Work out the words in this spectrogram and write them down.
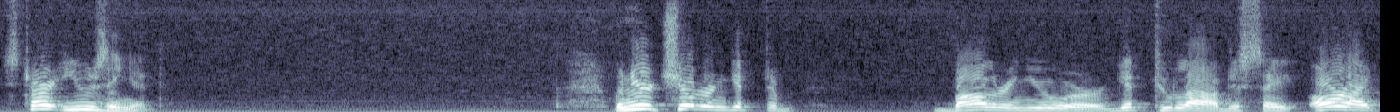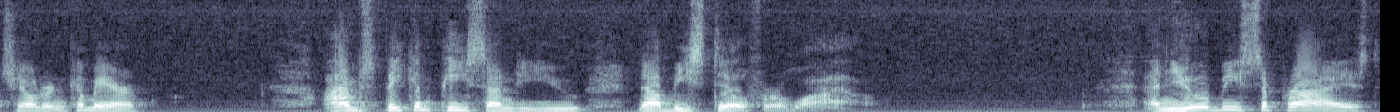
start using it. When your children get to bothering you or get too loud, just say, All right, children, come here. I'm speaking peace unto you. Now be still for a while. And you'll be surprised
